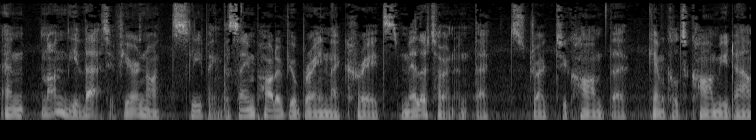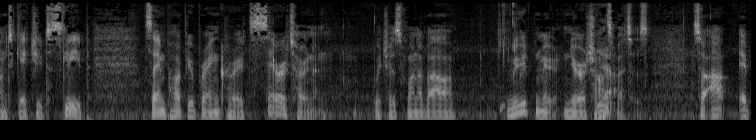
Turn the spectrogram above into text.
And not only that, if you're not sleeping, the same part of your brain that creates melatonin, that's drug to calm, the chemical to calm you down to get you to sleep, same part of your brain creates serotonin, which is one of our mood neurotransmitters. So our, it,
